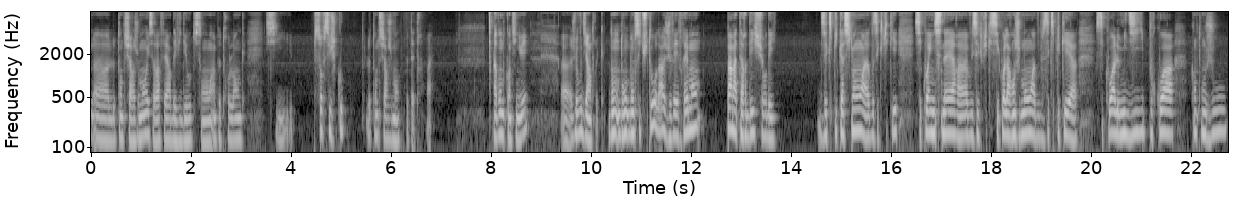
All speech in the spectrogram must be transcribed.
euh, le temps de chargement, et ça va faire des vidéos qui sont un peu trop longues, si, sauf si je coupe le temps de chargement, peut-être. Avant de continuer, euh, je vais vous dire un truc. Dans, ces tutos là, je vais vraiment pas m'attarder sur des, des explications, à vous expliquer c'est quoi une snare, à vous expliquer c'est quoi l'arrangement, à vous expliquer euh, c'est quoi le MIDI, pourquoi quand on joue,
